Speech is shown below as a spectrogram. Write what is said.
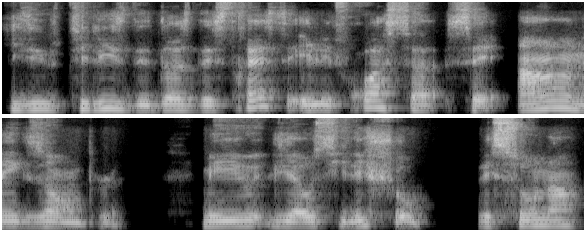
qui utilisent des doses de stress. Et les froids, ça, c'est un exemple. Mais il y a aussi les chauds, les saunas,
